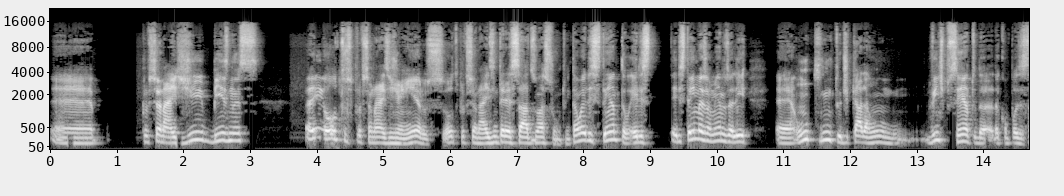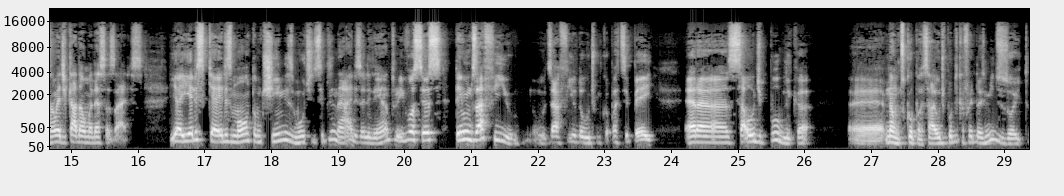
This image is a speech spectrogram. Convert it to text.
é, profissionais de business, e outros profissionais, engenheiros, outros profissionais interessados no assunto. Então eles tentam, eles, eles têm mais ou menos ali é, um quinto de cada um, 20% da, da composição é de cada uma dessas áreas. E aí eles, eles montam times multidisciplinares ali dentro e vocês têm um desafio. O desafio do último que eu participei era saúde pública. É, não, desculpa, saúde pública foi 2018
